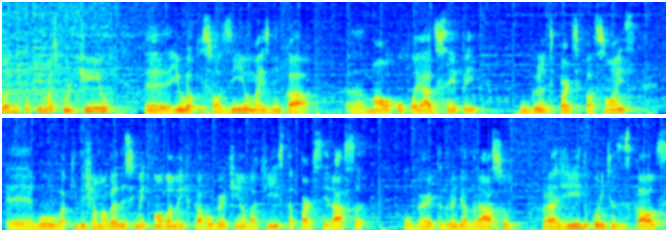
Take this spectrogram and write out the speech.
Episódio um pouquinho mais curtinho, é, eu aqui sozinho, mas nunca uh, mal acompanhado, sempre com grandes participações. É, vou aqui deixar meu agradecimento novamente para Robertinha Batista, parceiraça Roberta, grande abraço. Para Gi do Corinthians Scouts,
